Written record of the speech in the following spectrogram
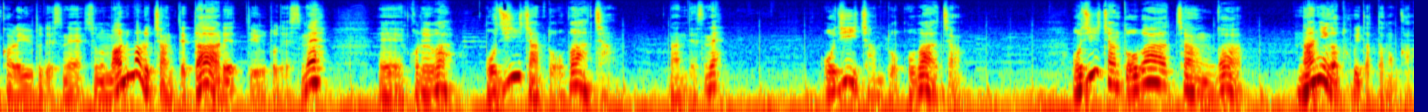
から言うとですね、その〇〇ちゃんって誰っていうとですね、えーこれはおじいちゃんとおばあちゃんなんですね。おじいちゃんとおばあちゃん。おじいちゃんとおばあちゃんが何が得意だったのか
